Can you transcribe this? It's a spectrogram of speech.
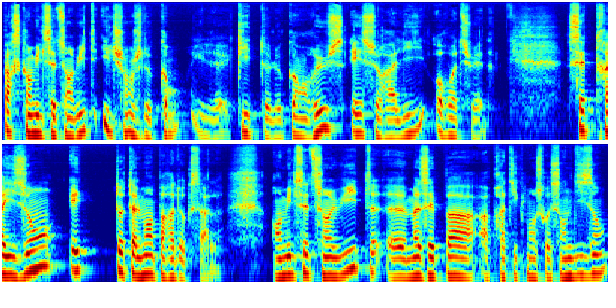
Parce qu'en 1708, il change de camp, il quitte le camp russe et se rallie au roi de Suède. Cette trahison est totalement paradoxale. En 1708, euh, Mazepa a pratiquement 70 ans,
